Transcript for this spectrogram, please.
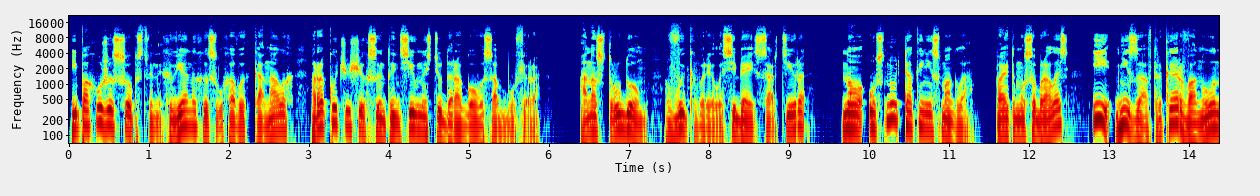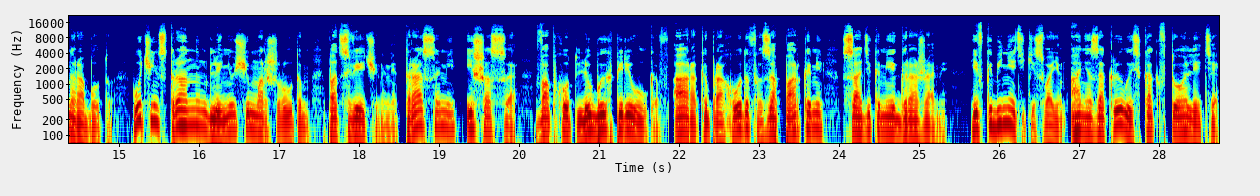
и, похоже, собственных венах и слуховых каналах, ракочущих с интенсивностью дорогого сабвуфера. Она с трудом выковыряла себя из сортира, но уснуть так и не смогла. Поэтому собралась и, не завтракая, рванула на работу. Очень странным длиннющим маршрутом, подсвеченными трассами и шоссе, в обход любых переулков, арок и проходов за парками, садиками и гаражами. И в кабинетике своем Аня закрылась, как в туалете,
